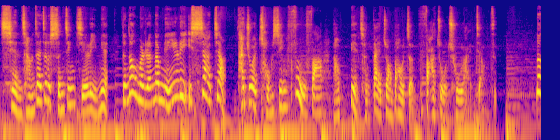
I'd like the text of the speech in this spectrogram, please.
潜藏在这个神经节里面，等到我们人的免疫力一下降，它就会重新复发，然后变成带状疱疹发作出来这样子。那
